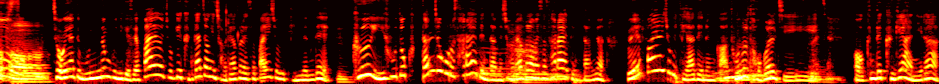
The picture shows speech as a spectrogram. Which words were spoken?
없어. 어. 저희한테 묻는 분이 계세요. 파이어족이 극단적인 절약을 해서 파이어족이 됐는데 음. 그 이후도 극단적으로 살아야 된다면 절약을 음. 하면서 살아야 된다면 왜 파이어족이 돼야 되는가? 음. 돈을 더 벌지. 맞아요. 어 근데 그게 아니라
